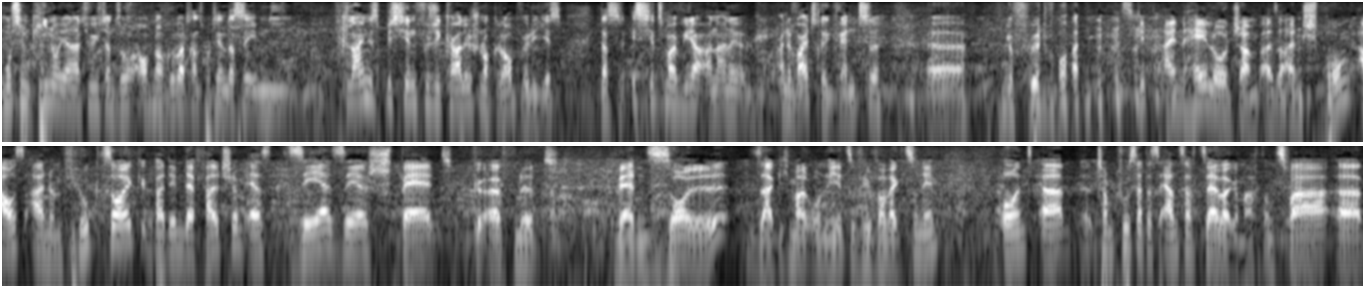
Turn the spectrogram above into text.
muss im Kino ja natürlich dann so auch noch rüber transportieren, dass sie eben ein kleines bisschen physikalisch noch glaubwürdig ist. Das ist jetzt mal wieder an eine, eine weitere Grenze äh, geführt worden. Es gibt einen Halo-Jump, also einen Sprung aus einem Flugzeug, bei dem der Fallschirm erst sehr, sehr spät geöffnet werden soll, sage ich mal, ohne hier zu viel vorwegzunehmen. Und äh, Tom Cruise hat das ernsthaft selber gemacht. Und zwar, äh,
